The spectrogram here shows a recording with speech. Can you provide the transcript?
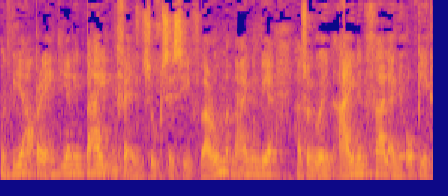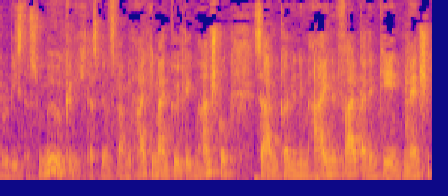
und wir apprehendieren in beiden Fällen sukzessiv. Warum meinen wir also nur im einen Fall eine Objekt, oder wie ist das möglich, dass wir uns da mit allgemeingültigem Anspruch sagen können, im einen Fall bei dem gehenden Menschen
